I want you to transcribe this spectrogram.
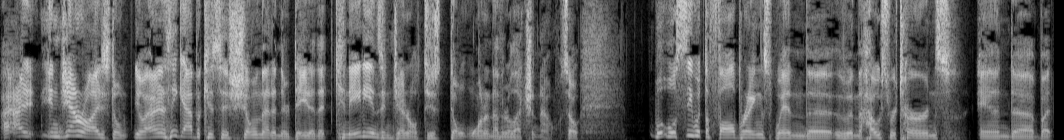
I, in general, I just don't, you know, I think Abacus has shown that in their data that Canadians in general just don't want another election now. So we'll, we'll see what the fall brings when the, when the House returns. And, uh, but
